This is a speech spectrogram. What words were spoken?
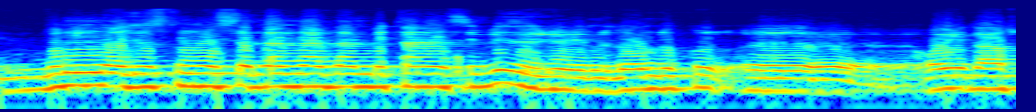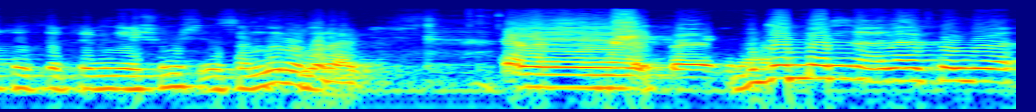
bunun acısını hissedenlerden bir tanesi biziz yüreğimizde. 19 e, 17 Ağustos depremini yaşamış insanlar olarak. E, Evet, evet. bu depremle alakalı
